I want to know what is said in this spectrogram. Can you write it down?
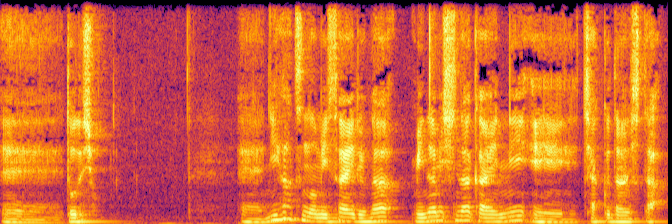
えー、どうでしょう？2発のミサイルが南シナ海に着弾した。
